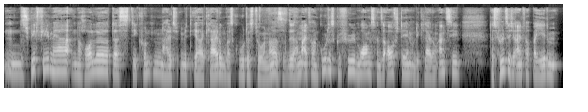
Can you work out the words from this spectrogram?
es spielt vielmehr eine Rolle, dass die Kunden halt mit ihrer Kleidung was Gutes tun. Ne? Also, sie haben einfach ein gutes Gefühl morgens, wenn sie aufstehen und die Kleidung anziehen. Das fühlt sich einfach bei jedem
